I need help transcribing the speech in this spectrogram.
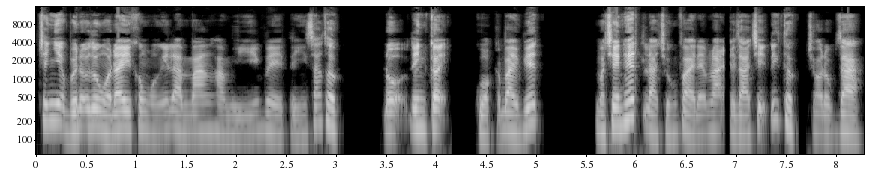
Trách nhiệm với nội dung ở đây không có nghĩa là mang hàm ý về tính xác thực, độ tin cậy của cái bài viết, mà trên hết là chúng phải đem lại cái giá trị đích thực cho độc giả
